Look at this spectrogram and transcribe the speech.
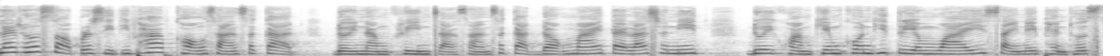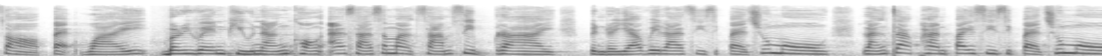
และทดสอบประสิทธิภาพาพของสารสกัด โดยนำครีมจากสารสกัดดอกไม้แต่ละชนิด ด้วยความเข้มข้นที่เตรียมไว้ใส่ในแผ่นทดสอบ แปะไว้ บริเวณผิวหนังของอาสาสมัคร 30 ราย เป็นระยะเวลา 48 ชั่วโมง หลังจากผ่านไป 48 ชั่วโมง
